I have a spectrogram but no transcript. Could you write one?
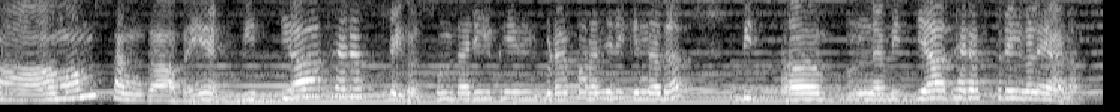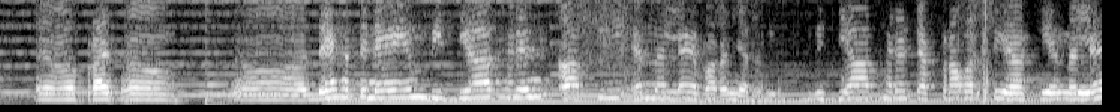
കാമം സങ്കാപയൻ വിദ്യാധര സ്ത്രീകൾ സുന്ദരീഭി ഇവിടെ പറഞ്ഞിരിക്കുന്നത് വിദ്യാധര സ്ത്രീകളെയാണ് അദ്ദേഹത്തിനെയും വിദ്യാധരൻ ആക്കി എന്നല്ലേ പറഞ്ഞത്? വിദ്യാധര ചക്രവർത്തിയാക്കി എന്നല്ലേ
